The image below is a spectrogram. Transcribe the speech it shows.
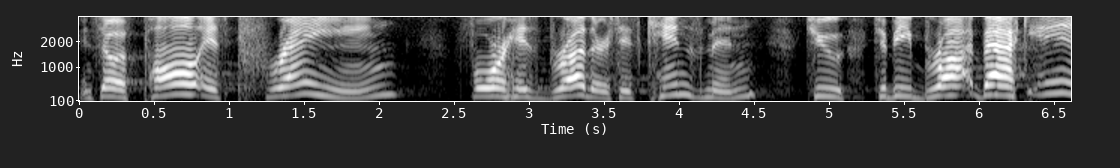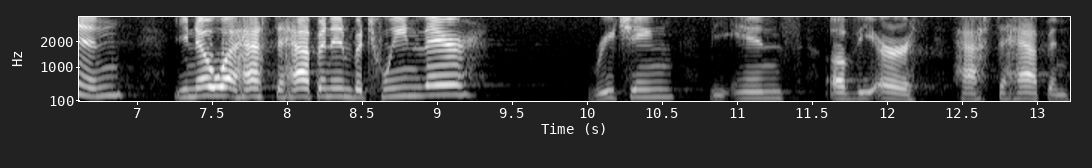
And so if Paul is praying for his brothers, his kinsmen, to, to be brought back in, you know what has to happen in between there? Reaching the ends of the earth has to happen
